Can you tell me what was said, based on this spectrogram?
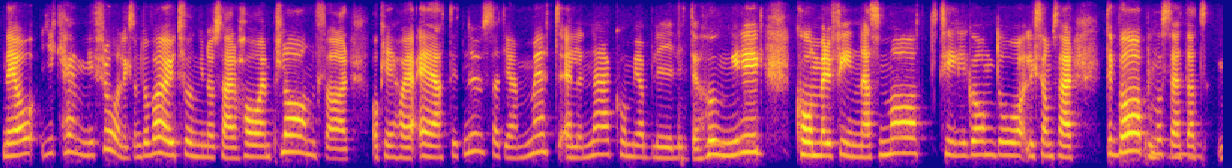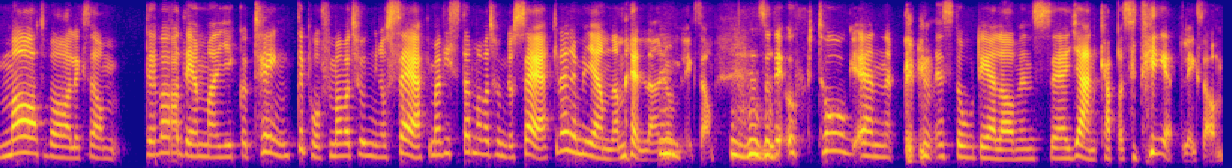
när jag gick hemifrån liksom, då var jag ju tvungen att här, ha en plan för okej, okay, har jag ätit nu så att jag är mätt eller när kommer jag bli lite hungrig? Kommer det finnas mat tillgång då? Liksom så här, det var på något sätt att mat var liksom det var det man gick och tänkte på för man var tvungen att säkra, man visste att man var tvungen att säkra det med jämna mellanrum mm. liksom. Så det upptog en, en stor del av ens eh, hjärnkapacitet liksom.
